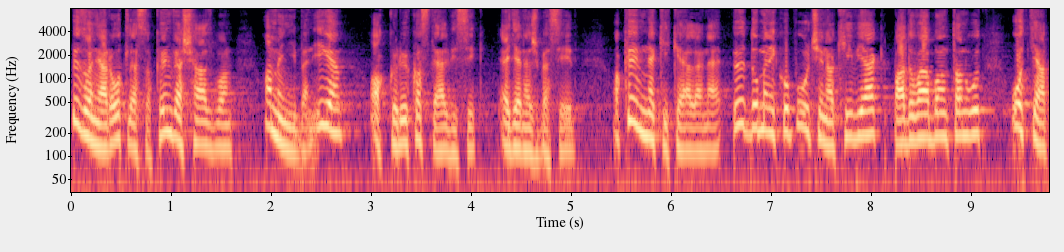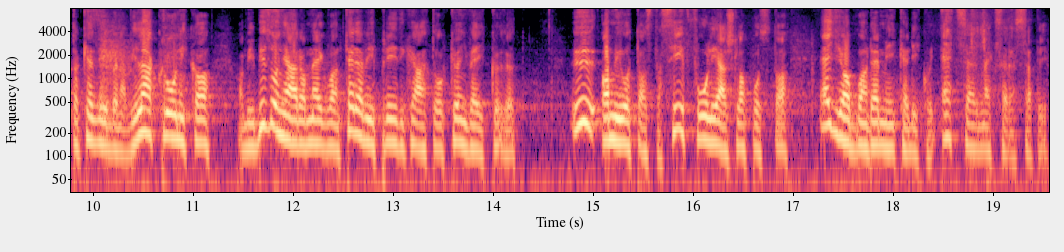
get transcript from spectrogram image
bizonyára ott lesz a könyvesházban, amennyiben igen, akkor ők azt elviszik. Egyenes beszéd. A könyv neki kellene. Őt Domenico Pulcsinak hívják, Padovában tanult, ott járt a kezében a világkrónika, ami bizonyára megvan Terebi prédikátor könyveik között. Ő, amióta azt a szép fóliás lapozta, egyre abban reménykedik, hogy egyszer megszerezheti.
